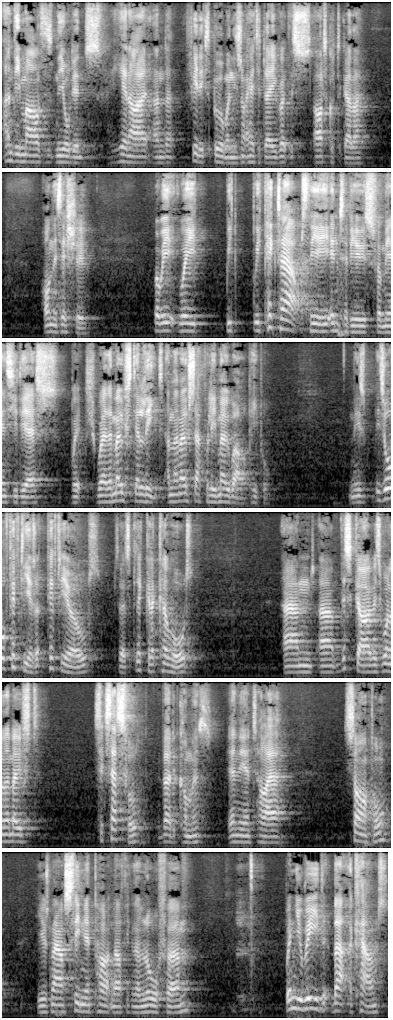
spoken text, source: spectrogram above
Andy Miles is in the audience. He and I, and uh, Felix Buhlmann, he's not here today, wrote this article together on this issue. But we, we, we, we picked out the interviews from the NCDS, which were the most elite and the most upwardly mobile people. And these, these are all 50 years, 50 year olds, so it's a particular cohort. And uh, this guy is one of the most successful, inverted commas, in the entire sample. He is now senior partner, I think, in a law firm. When you read that account,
